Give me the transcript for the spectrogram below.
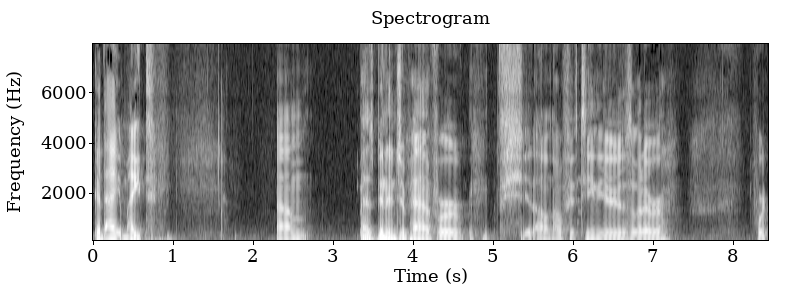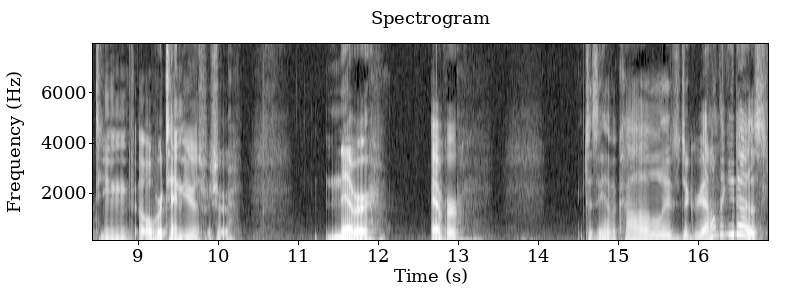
G'day, mate, um, has been in Japan for shit, I don't know, 15 years or whatever. 14, over 10 years for sure. Never, ever. Does he have a college degree? I don't think he does.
